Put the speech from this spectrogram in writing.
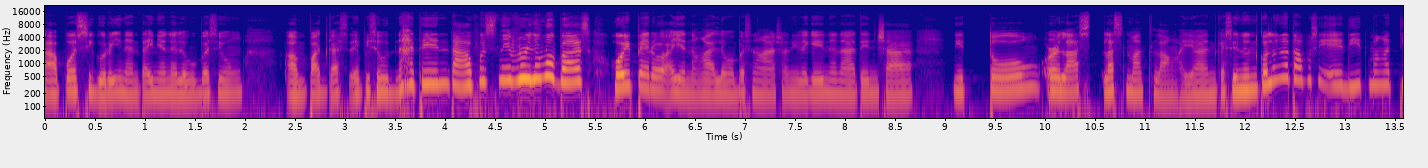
Tapos siguro inantay niya na lumabas yung um, podcast episode natin. Tapos never lumabas. Hoy, pero ayan na nga, lumabas na nga siya. Nilagay na natin siya nitong, or last last month lang. Ayan. Kasi nun ko lang natapos i-edit mga T.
